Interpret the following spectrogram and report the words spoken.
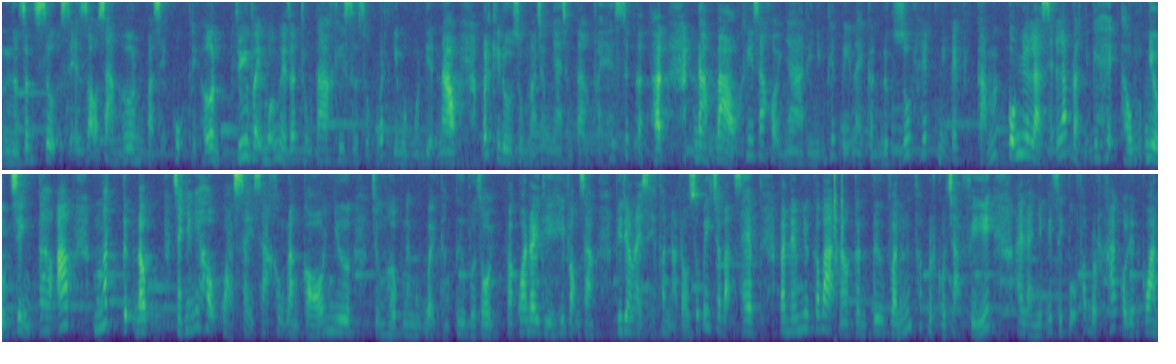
ừ, dân sự sẽ rõ ràng hơn và sẽ cụ thể hơn. Chính vì vậy mỗi người dân chúng ta khi sử dụng bất kỳ một nguồn điện nào, bất kỳ đồ dùng nào trong nhà chúng ta cũng phải hết sức cẩn thận. Đảm bảo khi ra khỏi nhà thì những thiết bị này cần được rút hết những cái phích cắm, cũng như là sẽ lắp đặt những cái hệ thống điều chỉnh cao áp, ngắt tự động, tránh những cái hậu quả xảy ra không đáng có như trường hợp ngày 7 tháng 4 vừa rồi. Và qua đây thì hy vọng rằng video này sẽ phần nào đó giúp ích cho bạn xem. Và nếu như các bạn ờ, cần tư vấn pháp luật có trả phí hay là những cái dịch vụ pháp luật khác có liên quan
